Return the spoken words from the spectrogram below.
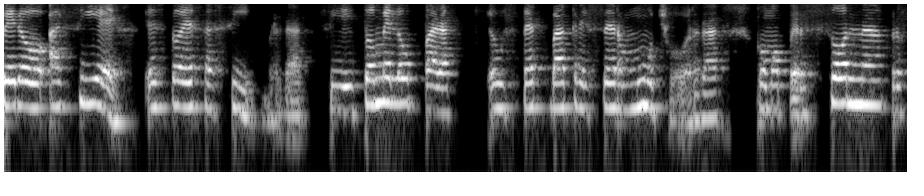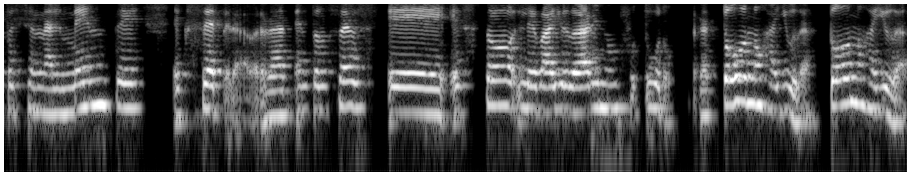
pero así es, esto es así, ¿verdad? Si tómelo para usted va a crecer mucho, ¿verdad? Como persona, profesionalmente, etcétera, ¿verdad? Entonces, eh, esto le va a ayudar en un futuro, ¿verdad? Todo nos ayuda, todo nos ayuda.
